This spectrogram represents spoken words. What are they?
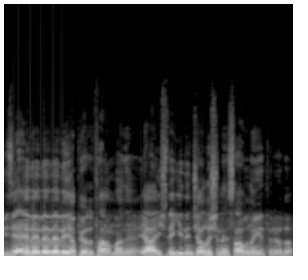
Bizi eve eve eve yapıyordu tamam mı hani ya işte gidin çalışın hesabına getiriyordu.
